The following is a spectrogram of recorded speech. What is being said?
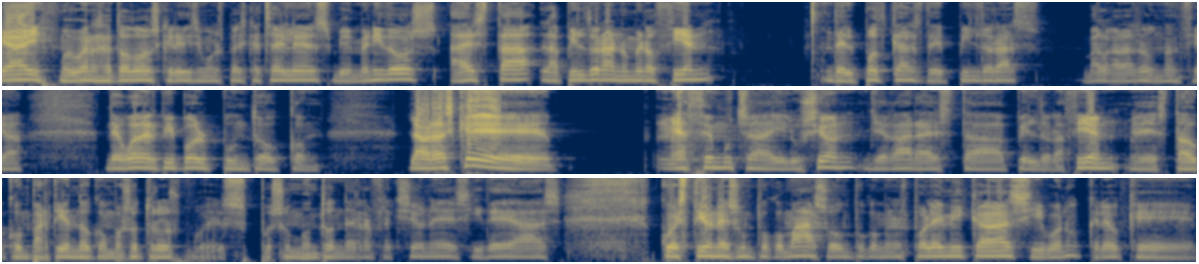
¿Qué hay? Muy buenas a todos, queridísimos pescachailes. Bienvenidos a esta, la píldora número 100 del podcast de píldoras, valga la redundancia, de waterpeople.com. La verdad es que me hace mucha ilusión llegar a esta píldora 100. He estado compartiendo con vosotros pues, pues un montón de reflexiones, ideas, cuestiones un poco más o un poco menos polémicas y bueno, creo que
